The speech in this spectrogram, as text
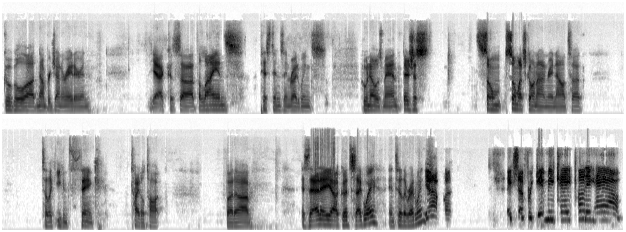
Google a number generator, and yeah, because uh, the Lions, Pistons, and Red Wings, who knows, man? There's just so so much going on right now to to like even think title talk. But um, is that a uh, good segue into the Red Wings? Yeah, but except for give me Cade Cunningham.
